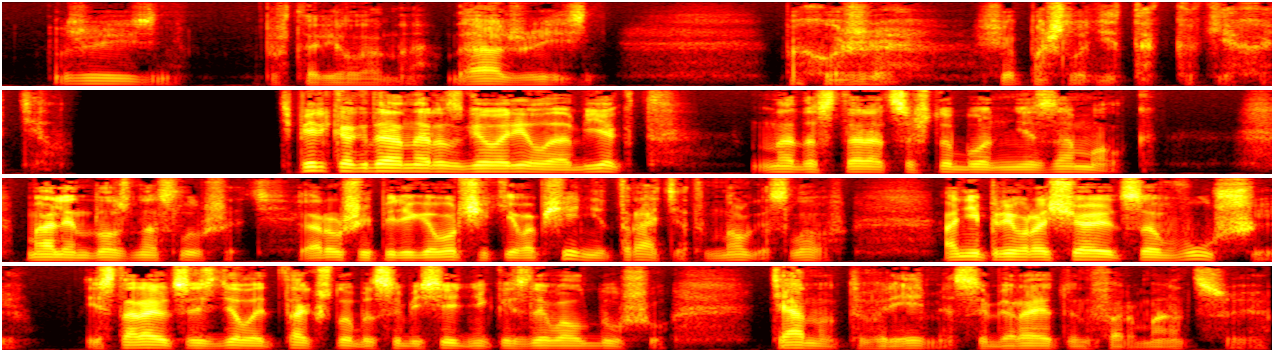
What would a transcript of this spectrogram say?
— Жизнь, — повторила она. — Да, жизнь. Похоже, все пошло не так, как я хотел. Теперь, когда она разговорила объект, надо стараться, чтобы он не замолк. Малин должна слушать. Хорошие переговорщики вообще не тратят много слов. Они превращаются в уши и стараются сделать так, чтобы собеседник изливал душу. Тянут время, собирают информацию,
